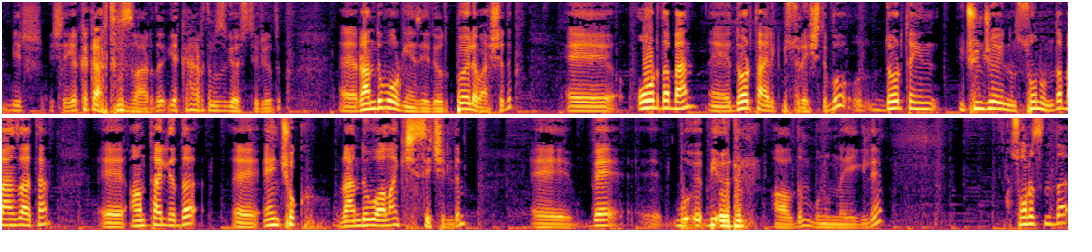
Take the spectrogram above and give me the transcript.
Bir işte yaka kartımız vardı. Yaka kartımızı gösteriyorduk. E, randevu organize ediyorduk. Böyle başladık. E, orada ben e, 4 aylık bir süreçti bu. 4 ayın 3. ayının sonunda ben zaten e, Antalya'da e, en çok randevu alan kişi seçildim. E, ve e, bu bir ödül aldım bununla ilgili. Sonrasında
